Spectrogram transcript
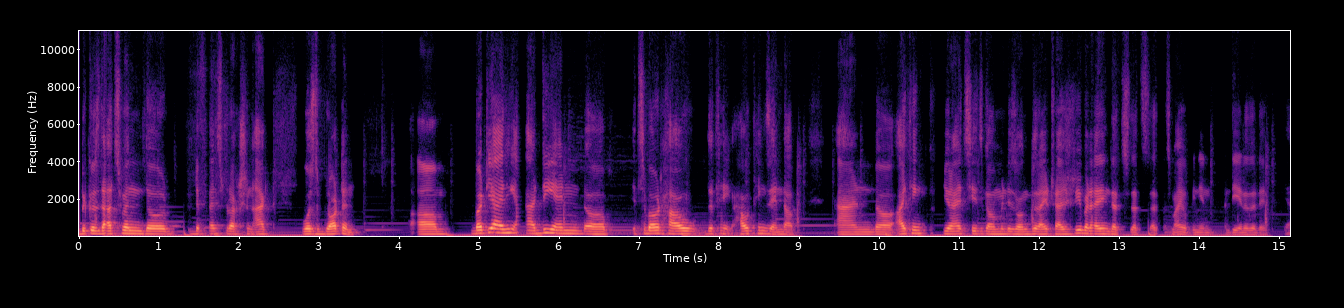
because that's when the Defense Production Act was brought in. Um, but yeah, I think at the end, it's about how the thing how things end up and uh, i think united states government is on the right trajectory but i think that's that's that's my opinion at the end of the day. Yeah.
